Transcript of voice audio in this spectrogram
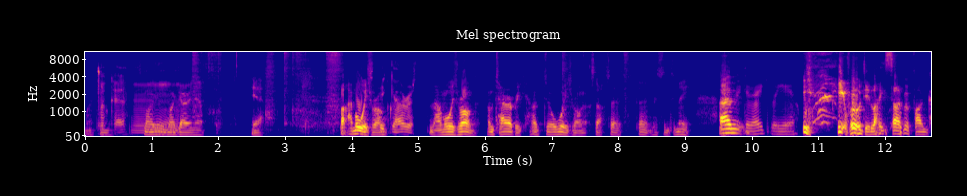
My thing. Okay. It's my, Mm. my going now. Yeah. But I'm always wrong. No, I'm always wrong. I'm terribly. I'm always wrong at stuff, so don't listen to me. Um, Delayed for a year. it will do like Cyberpunk.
